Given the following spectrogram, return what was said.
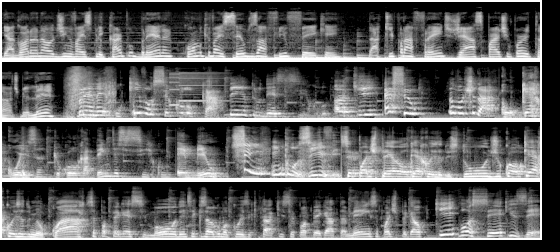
E agora o Enaldinho vai explicar pro Brenner como que vai ser o desafio fake, hein? Daqui pra frente já é as partes importantes, beleza? Brenner, o que você colocar dentro desse círculo aqui é seu eu vou te dar. Qualquer coisa que eu colocar dentro desse círculo é meu? Sim! Inclusive, você pode pegar qualquer coisa do estúdio, qualquer coisa do meu quarto, você pode pegar esse modem, se quiser alguma coisa que tá aqui, você pode pegar também, você pode pegar o que você quiser.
